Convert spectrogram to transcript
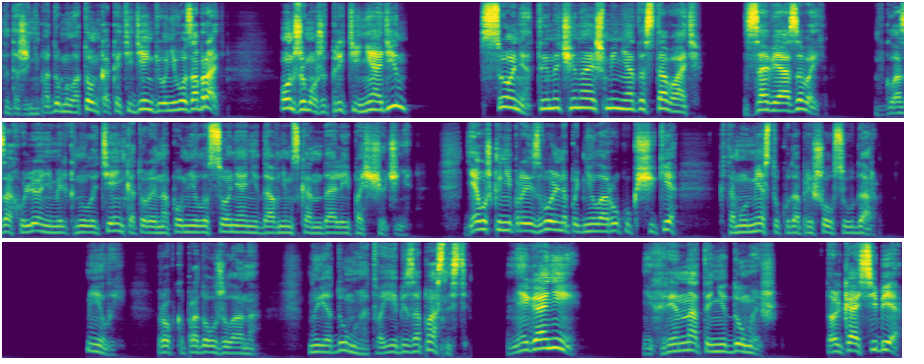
Ты даже не подумал о том, как эти деньги у него забрать. Он же может прийти не один. Соня, ты начинаешь меня доставать. Завязывай. В глазах у Лёни мелькнула тень, которая напомнила Соне о недавнем скандале и пощечине. Девушка непроизвольно подняла руку к щеке, к тому месту, куда пришелся удар. «Милый», — робко продолжила она, — «но я думаю о твоей безопасности». «Не гони! Ни хрена ты не думаешь. Только о себе.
